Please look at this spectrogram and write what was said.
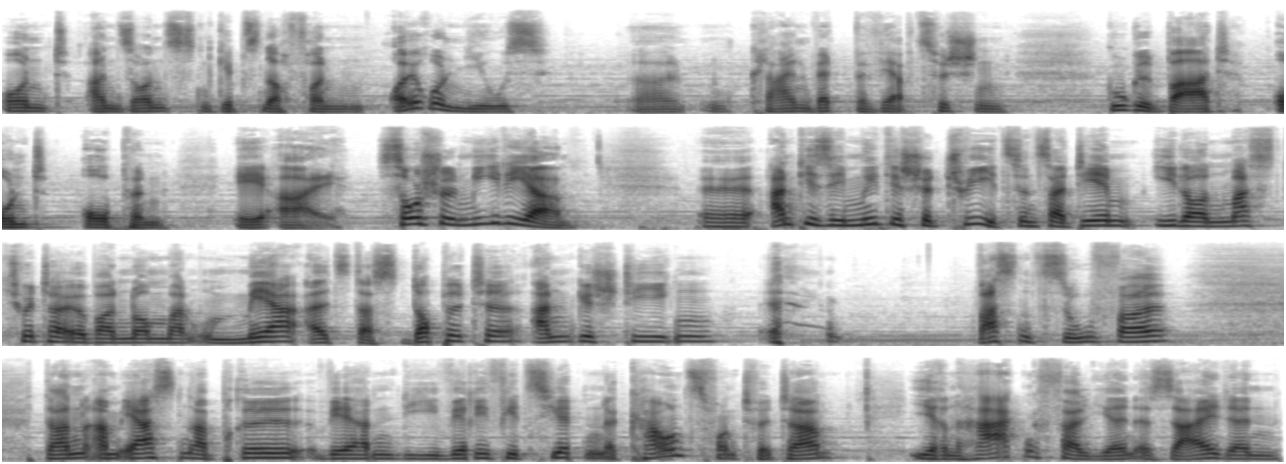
Und ansonsten gibt es noch von Euronews äh, einen kleinen Wettbewerb zwischen Google Bart und OpenAI. Social Media. Äh, antisemitische Tweets sind seitdem Elon Musk Twitter übernommen hat, um mehr als das Doppelte angestiegen. Was ein Zufall. Dann am 1. April werden die verifizierten Accounts von Twitter ihren Haken verlieren, es sei denn,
